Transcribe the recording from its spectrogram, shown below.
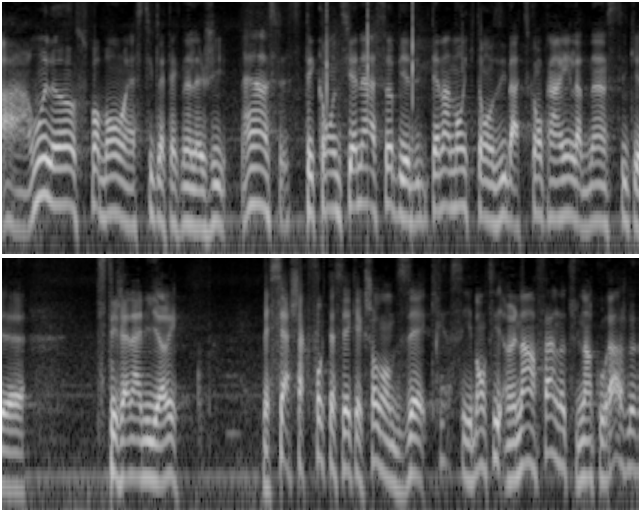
Ah, moi, là, c'est pas bon, asti, que la technologie. Non, c'est- t'es conditionné à ça, puis il y a tellement de monde qui t'ont dit, bah, tu comprends rien là-dedans, asti, que tu t'es jamais amélioré. Mais si à chaque fois que tu essayais quelque chose, on te disait, c'est bon, un enfant, là, tu l'encourages. Là.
